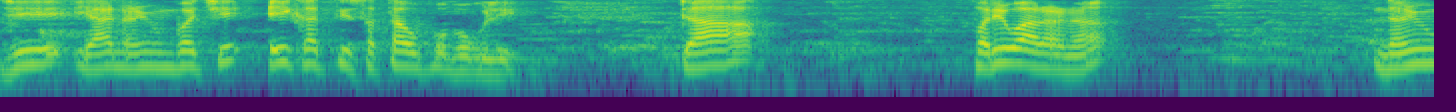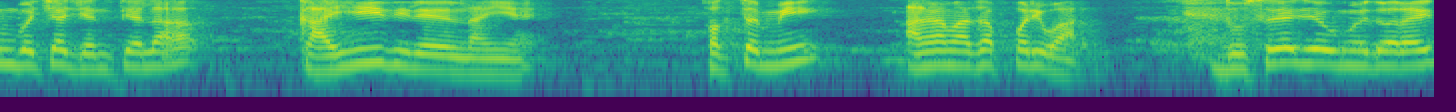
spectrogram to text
जी या नवी मुंबईची एक हत्ती सत्ता उपभोगली त्या परिवारानं नवी मुंबईच्या जनतेला काहीही दिलेलं नाही आहे. फक्त मी आणि माझा परिवार दुसरे जे उमेदवार आहेत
